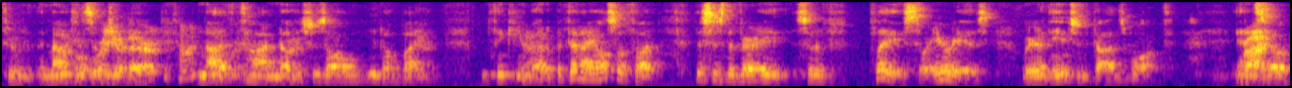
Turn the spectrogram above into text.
through the mountains Were of you Turkey. there at the time? Not at the time, no. This was all, you know, by thinking Yeah. about it. But then I also thought this is the very sort of place or areas where the ancient gods walked. And Right. so,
